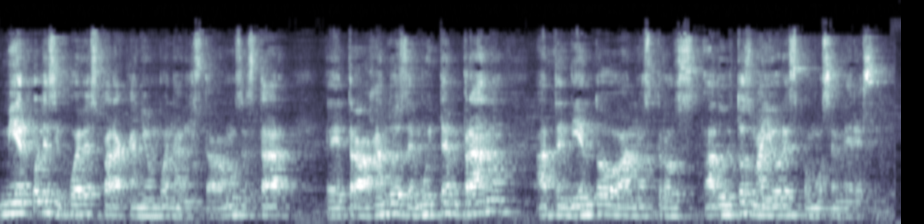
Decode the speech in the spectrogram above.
miércoles y jueves para Cañón Buenavista. Vamos a estar eh, trabajando desde muy temprano, atendiendo a nuestros adultos mayores como se merecen.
